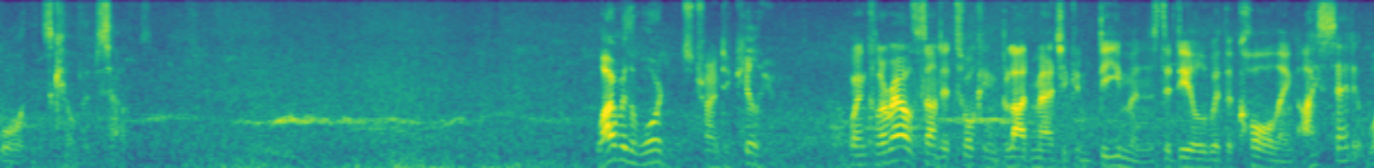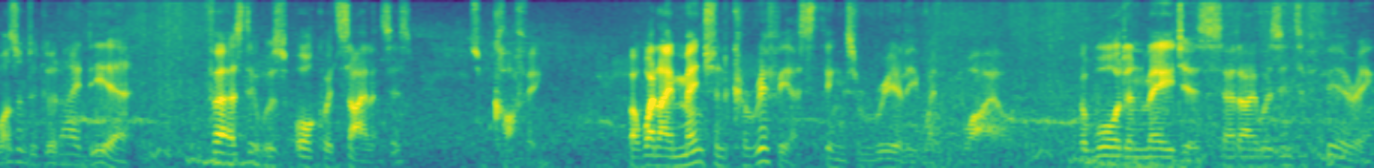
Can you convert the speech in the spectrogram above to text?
wardens kill themselves. Why were the wardens trying to kill you? When Clarel started talking blood magic and demons to deal with the calling, I said it wasn't a good idea. First, it was awkward silences, some coughing. But when I mentioned Corypheus, things really went wild. The Warden Mages said I was interfering,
